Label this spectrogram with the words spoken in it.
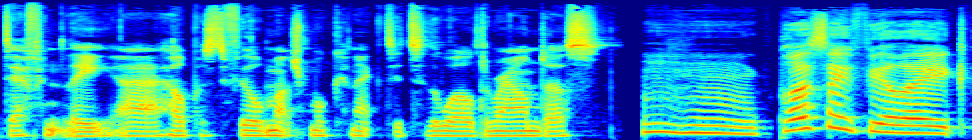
definitely uh, help us to feel much more connected to the world around us mm-hmm. plus i feel like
